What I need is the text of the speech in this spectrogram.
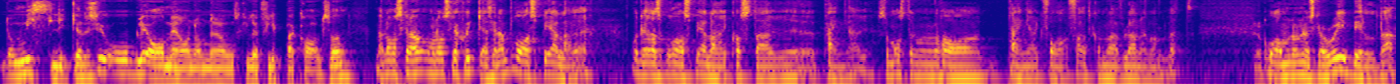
de misslyckades ju att bli av med honom när de skulle flippa Karlsson. Men om, ska, om de ska skicka sina bra spelare och deras bra spelare kostar eh, pengar så måste de ha pengar kvar för att komma över lönegolvet. Och om de nu ska rebuilda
